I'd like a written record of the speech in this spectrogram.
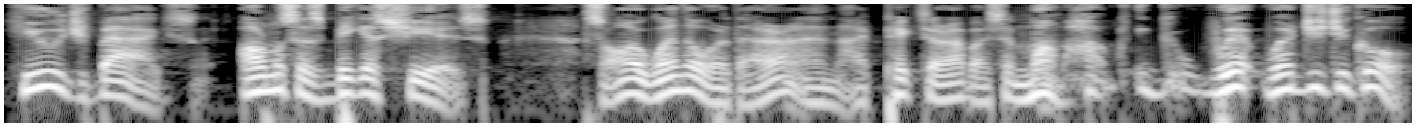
huge bags, almost as big as she is. So I went over there and I picked her up. I said, Mom, how, where, where did you go?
